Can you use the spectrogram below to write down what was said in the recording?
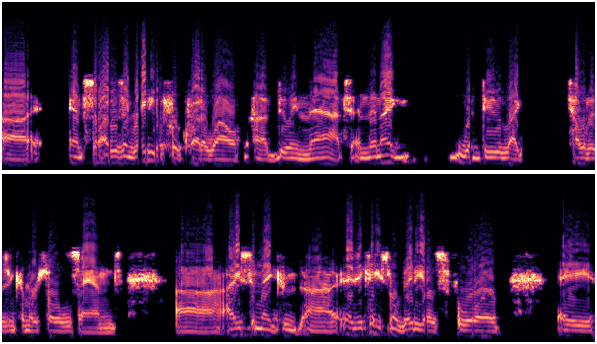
Uh, and so I was in radio for quite a while doing that, and then I would do like television commercials and uh, I used to make uh, educational videos for a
